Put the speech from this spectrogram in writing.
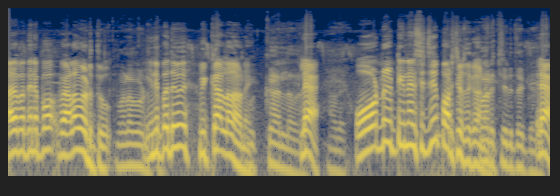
അതുപോലെ തന്നെ ഇപ്പോൾ വിളവെടുത്തു. ഇനിയിപ്പോൾ ഇത് വിൽക്കാനുള്ളതാണ്. അല്ലേ. ഓർഡർ കിട്ടിയതിനനുസരിച്ച് പറിച്ചെടുത്തൊക്കെ അല്ലേ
